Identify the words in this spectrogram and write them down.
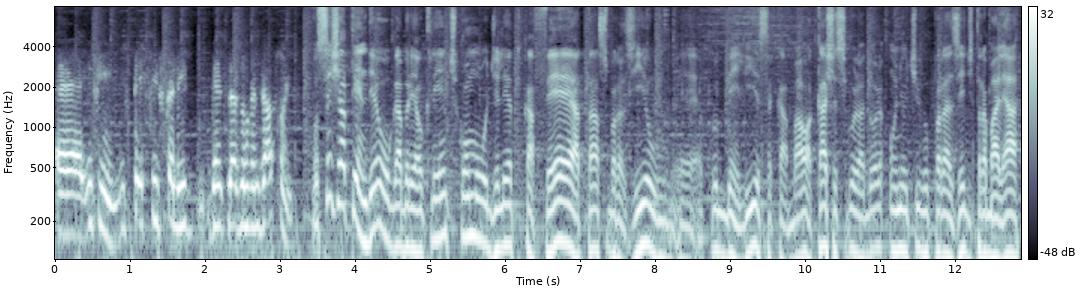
é, enfim, específica ali dentro das organizações. Você já atendeu, Gabriel, clientes como o Dileto Café, a Taço Brasil, é, Clube Benlissa, Cabal, a Caixa Seguradora, onde eu tive o prazer de trabalhar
